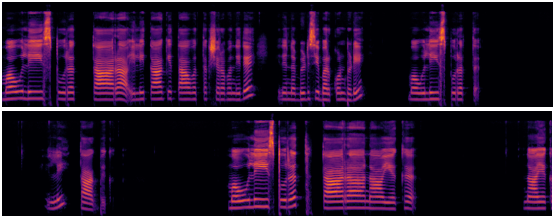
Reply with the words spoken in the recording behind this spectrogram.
ಮೌಲಿ ಸ್ಫುರತ್ತಾರ ಇಲ್ಲಿ ತಾಕೆ ತಾವತ್ತಕ್ಷರ ಬಂದಿದೆ. ಇದನ್ನು ಬಿಡಿಸಿ ಬರ್ಕೊಂಡ್ಬಿಡಿ. ಮೌಲಿ ಸ್ಫುರತ್ ಇಲ್ಲಿ ತಾಗ್ಬೇಕು. ಮೌಲಿ ಸ್ಫುರತ್ ತಾರಾನಾಯಕ. ನಾಯಕ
